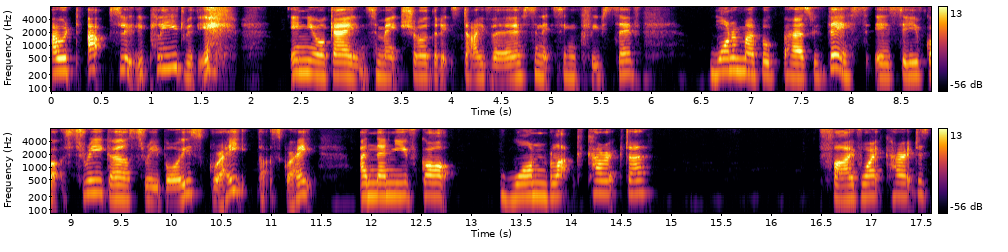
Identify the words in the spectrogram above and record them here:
I would absolutely plead with you in your game to make sure that it's diverse and it's inclusive. One of my bugbears with this is so you've got three girls, three boys, great, that's great. And then you've got one black character, five white characters.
